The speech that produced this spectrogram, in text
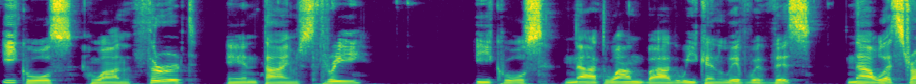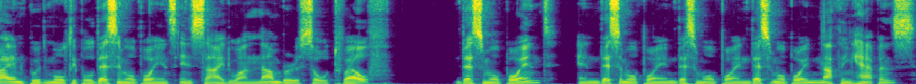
equals 1 third and times 3 equals not 1, but we can live with this. Now let's try and put multiple decimal points inside one number, so 12, decimal point, and decimal point, decimal point, decimal point, nothing happens,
